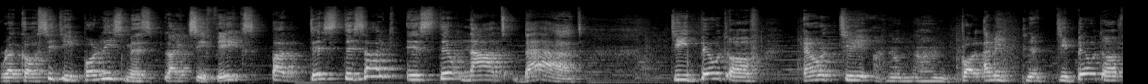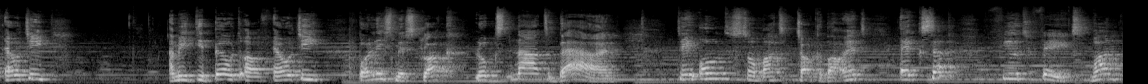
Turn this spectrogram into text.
record city policemen like Civics, but this design is still not bad. The build of LG, but I mean the build of LT, I mean the build of LG policeman truck looks not bad. They don't so much talk about it, except field fakes. One,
